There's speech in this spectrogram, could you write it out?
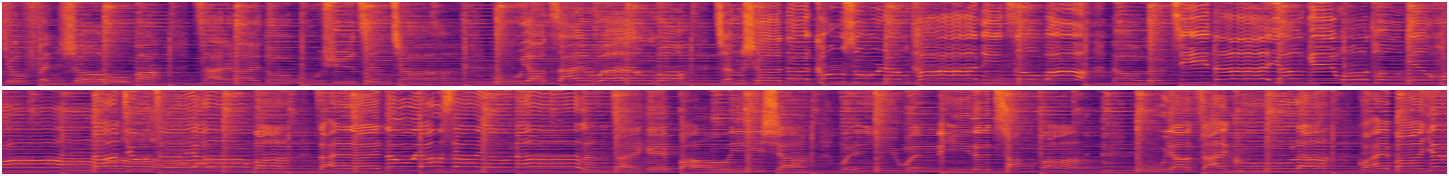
那就分手吧，再爱都无需挣扎。不要再问我，怎舍得空手，让他你走吧，到了记得要给我通电话，那就这样吧，再爱都要撒有那了。再给。抱一下，吻一吻你的长发，不要再哭了，快把眼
